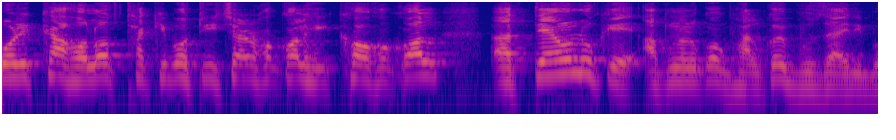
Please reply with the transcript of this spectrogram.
পৰীক্ষা হলত থাকিব টিচাৰসকল শিক্ষকসকল তেওঁলোকে আপোনালোকক ভালকৈ বুজাই দিব।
